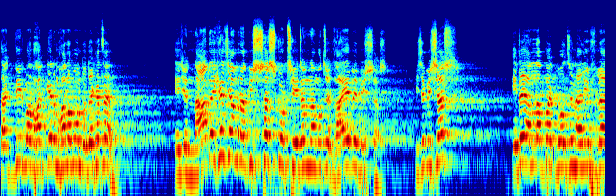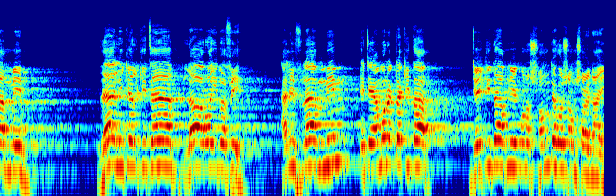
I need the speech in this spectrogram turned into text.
তাকদির বা ভাগ্যের ভালো মন্দ দেখেছেন? এই যে না দেখে যে আমরা বিশ্বাস করছি, এটার নাম হচ্ছে গায়েবে বিশ্বাস। কিসে বিশ্বাস? এটাই আল্লাহ পাক বলছেন, আলিফ লাম মিম। যালিকাল কিতাব লা রাইবা ফিহ। আলিফ লাম মিম, এটা এমন একটা কিতাব, যেই কিতাব নিয়ে কোনো সন্দেহ, সংশয় নাই।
